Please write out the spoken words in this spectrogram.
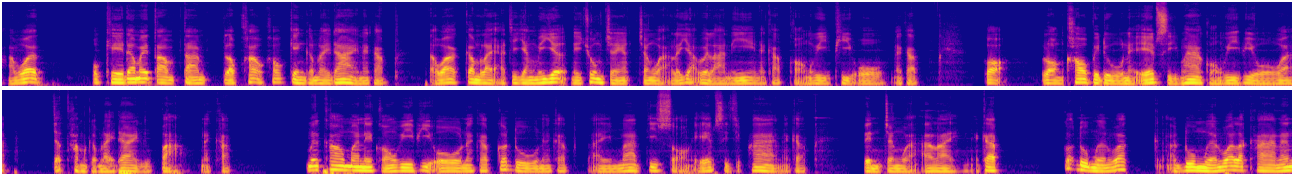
ถามว่าโอเคได้ไหม่ตามตามเราเข้าเข้าเก่งกำไรได้นะครับ แต่ว่ากำไรอาจจะยังไม่เยอะในช่วงจังจังหวะระยะเวลานี้นะครับของ VPO นะครับ ก็ลองเข้าไปดูใน F45 ของ VPO ว่าจะทำกำไรได้หรือเปล่านะครับ เมื่อเข้ามาในของ VPO นะครับก็ดูนะครับไตรมาสที่ 2 F45 นะครับเป็นจังหวะอะไรนะครับ ก็ดูเหมือนว่า ดูเหมือนว่าราคานั้น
